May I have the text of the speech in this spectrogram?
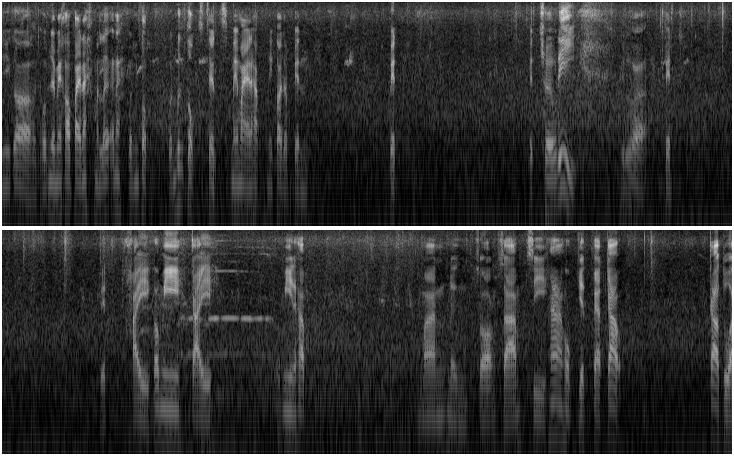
นี้ก็ผมจะไม่เข้าไปนะ มันเลอะนะฝนตกฝนเพิ่งตกเสร็จใหม่ๆนะครับ นี่ก็จะเป็นเป็ด เป็ดเชอรี่ หรือว่าเป็ด เป็ดไข่ก็มีไก่ก็มีนะครับมาณหนึ่งสองสามสี่ห้าหกเจ็ดแปดเก้าเก้าตัว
